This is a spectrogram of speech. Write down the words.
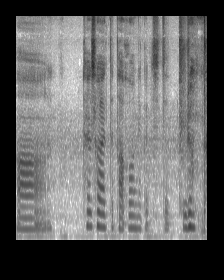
아, 퇴소할 때 다가오니까 진짜 두렵다.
